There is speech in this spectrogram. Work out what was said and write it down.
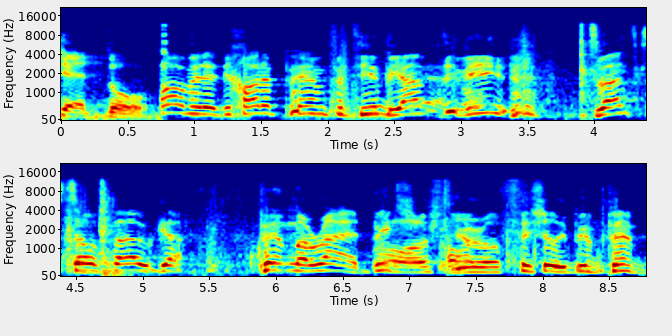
Ghetto. Ah, oh, wir haben die Karre gepimpt hier bei MTV. 20 Zoll Felgen. Pimp my ride, bitch. Oh, You're officially been pimped.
